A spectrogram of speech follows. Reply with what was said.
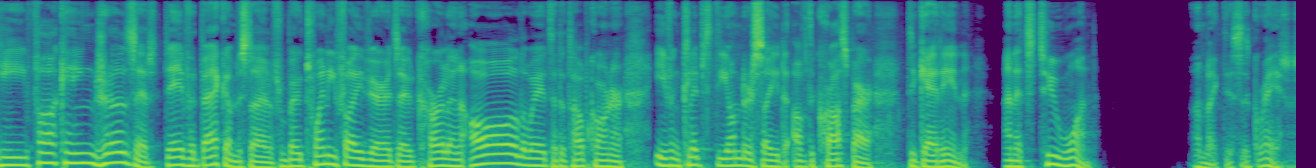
he fucking drills it, David Beckham style, from about 25 yards out, curling all the way to the top corner, even clips the underside of the crossbar to get in. And it's 2 1. I'm like, this is great.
